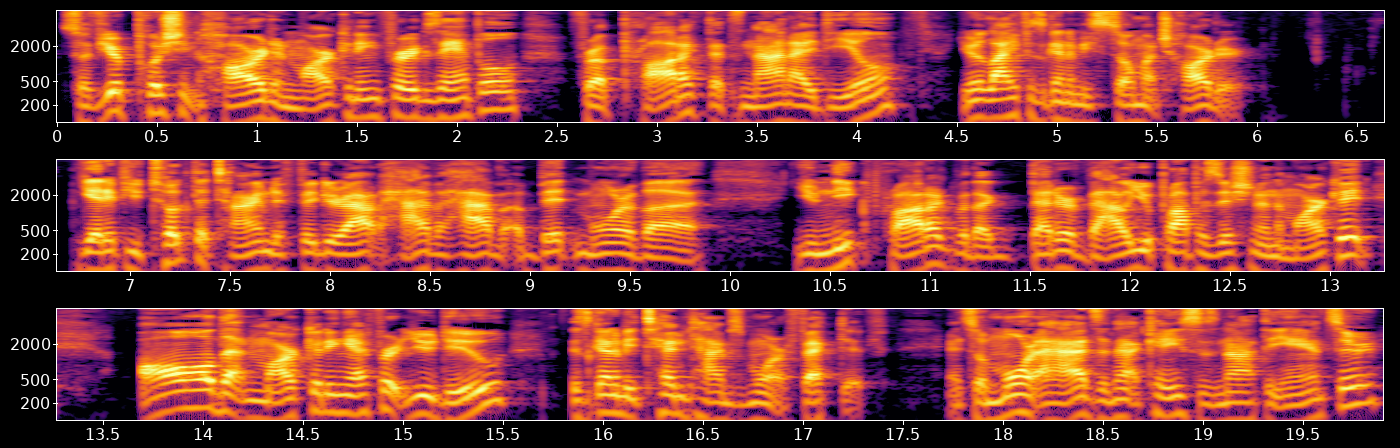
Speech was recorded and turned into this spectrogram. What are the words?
So if you're pushing hard in marketing, for example, for a product that's not ideal, your life is going to be so much harder. Yet if you took the time to figure out how to have a bit more of a unique product with a better value proposition in the market, all that marketing effort you do is going to be 10 times more effective. And so more ads in that case is not the answer.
